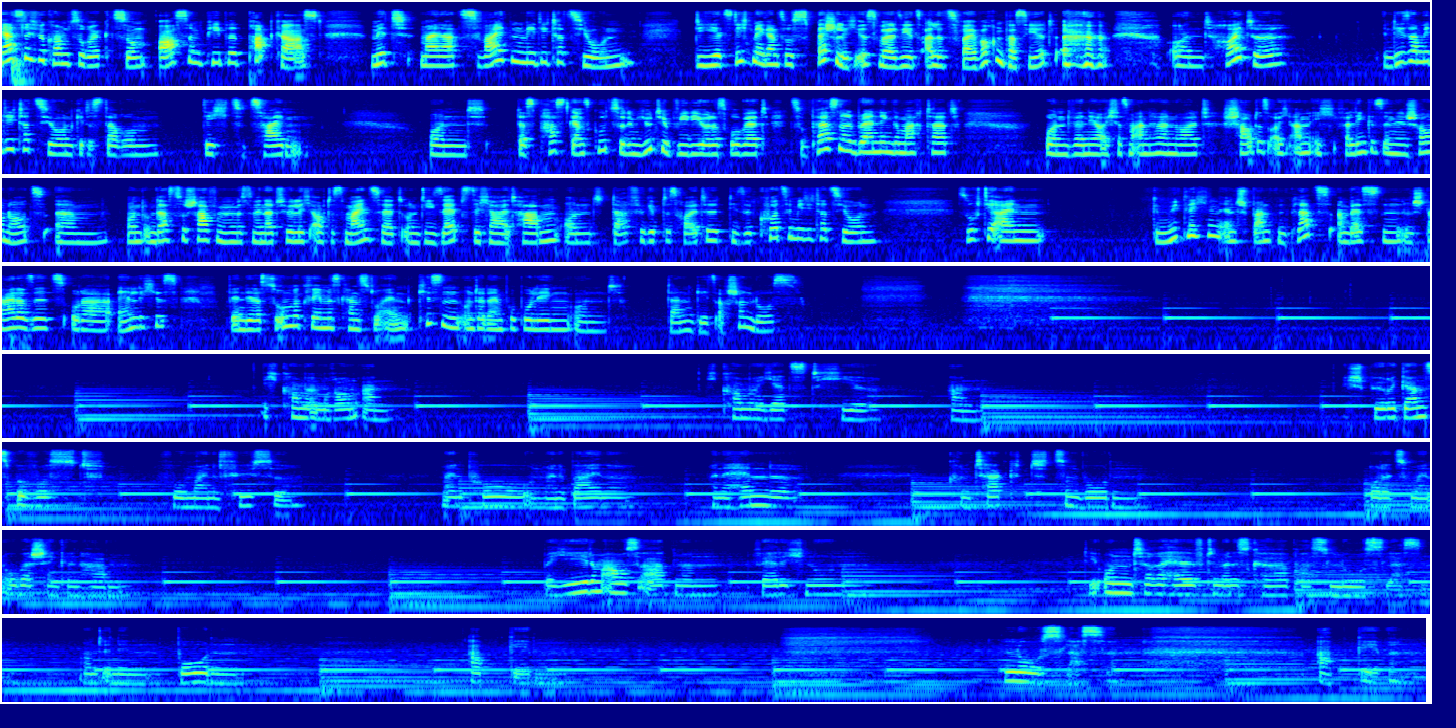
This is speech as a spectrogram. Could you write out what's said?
Herzlich willkommen zurück zum Awesome People Podcast mit meiner zweiten Meditation, die jetzt nicht mehr ganz so specialig ist, weil sie jetzt alle zwei Wochen passiert. Und heute in dieser Meditation geht es darum, dich zu zeigen. Und das passt ganz gut zu dem YouTube-Video, das Robert zu Personal Branding gemacht hat. Und wenn ihr euch das mal anhören wollt, schaut es euch an. Ich verlinke es in den Show Notes. Ähm, und um das zu schaffen, müssen wir natürlich auch das Mindset und die Selbstsicherheit haben. Und dafür gibt es heute diese kurze Meditation. Such dir einen gemütlichen, entspannten Platz, am besten im Schneidersitz oder ähnliches. Wenn dir das zu unbequem ist, kannst du ein Kissen unter dein Popo legen und dann geht's auch schon los. Ich komme im Raum an. Ich komme jetzt hier an. Ich spüre ganz bewusst, wo meine Füße, mein Po und meine Beine, meine Hände Kontakt zum Boden oder zu meinen Oberschenkeln haben. Bei jedem Ausatmen werde ich nun die untere Hälfte meines Körpers loslassen und in den Boden abgeben. Loslassen, abgeben.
